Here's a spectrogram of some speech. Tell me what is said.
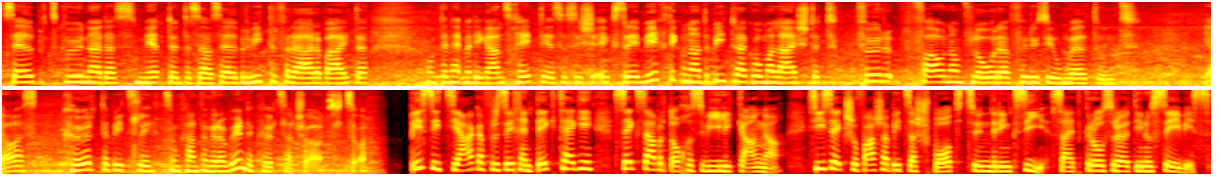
selber zu gewinnen, dass wir das auch selber weiterverarbeiten. Und dann hat man die ganze Kette. Also es ist extrem wichtig und auch der Beitrag, den man leistet für Fauna und Flora, für unsere Umwelt und ja, es gehört ein bisschen zum Kanton Graubünden, gehört es halt schon dazu. Bis sie das Jagen für sich entdeckt hätte, sei es aber doch ein Weile gegangen. Sie sei schon fast ein bisschen Sportzünderin gewesen, sagt Grossrätin aus Sevis.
